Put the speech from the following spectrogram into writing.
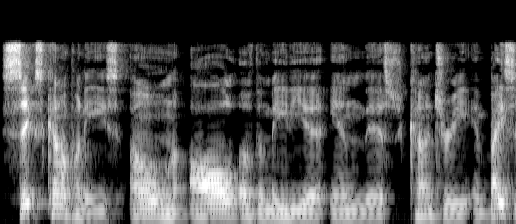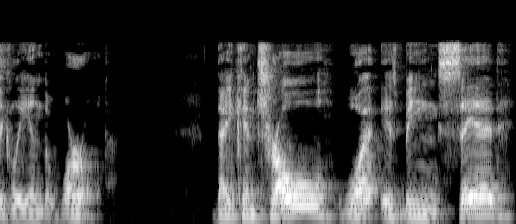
six companies own all of the media in this country and basically in the world. They control what is being said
